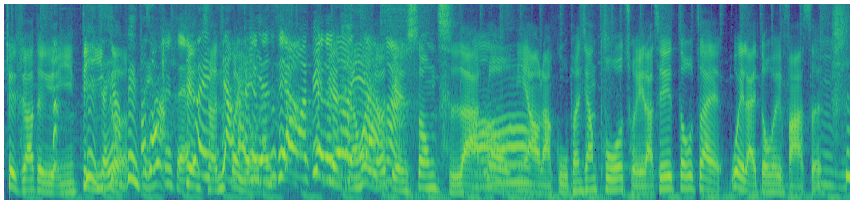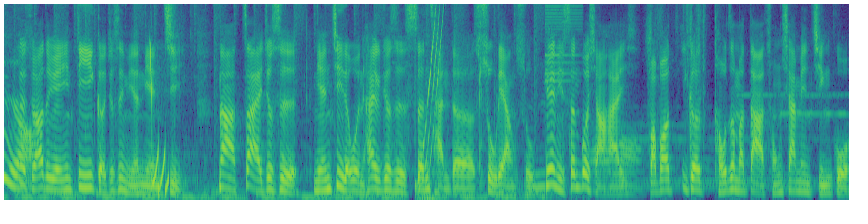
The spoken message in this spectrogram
最主要的原因，第一？个变怎样？变成会有严重啊，变成会有点松弛啊、漏尿啦、骨盆腔脱垂啦，这些都在未来都会发生。是哦，最主要的原因，第一个就是你的年纪。那再来就是年纪的问题，还有就是生产的数量数，因为你生过小孩，宝宝一个头这么大，从下面经过，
